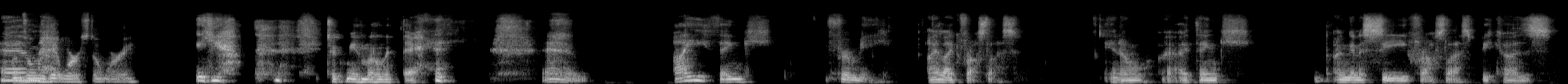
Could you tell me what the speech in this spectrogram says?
Um, only get worse. Don't worry. Yeah, took me a moment there. um, I think for me, I like Froslass. You know, I think I'm going to see Froslass because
